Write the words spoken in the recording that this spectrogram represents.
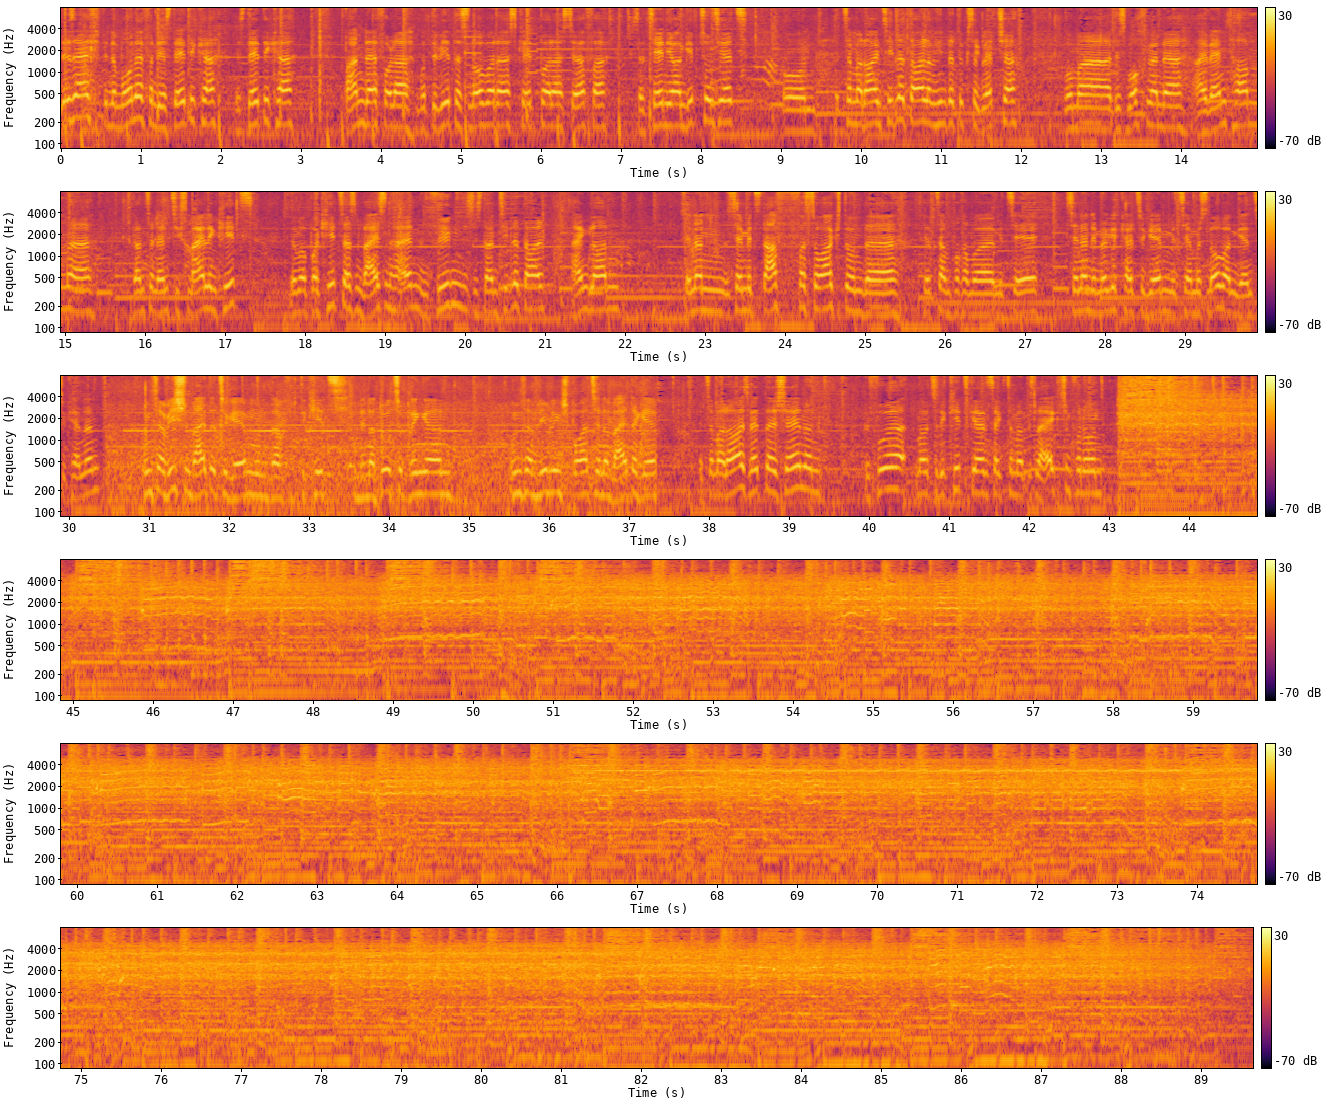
Grüß euch, ich bin der Mone von der Ästhetika. Ästhetika, Bande voller motivierter Snowboarder, Skateboarder, Surfer. Seit zehn Jahren gibt es uns jetzt. Und jetzt sind wir da in Zillertal am Hintertuxer Gletscher, wo wir das Wochenende ein Event haben. Äh, das Ganze nennt sich Smiling Kids. Wir haben ein paar Kids aus dem Weißenhain, in Fügen, das ist da im Zillertal, eingeladen. Sind sind mit Stuff versorgt und äh, jetzt einfach einmal mit See ihnen die Möglichkeit zu geben, mit sie einmal Snowboarden gehen zu können. Unser Vision weiterzugeben und einfach die Kids in die Natur zu bringen, unseren Lieblingssport ihnen weitergeben. Jetzt sind wir da, das Wetter ist schön und bevor wir zu den Kids gehen, sagt ihr mal ein bisschen Action von uns.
